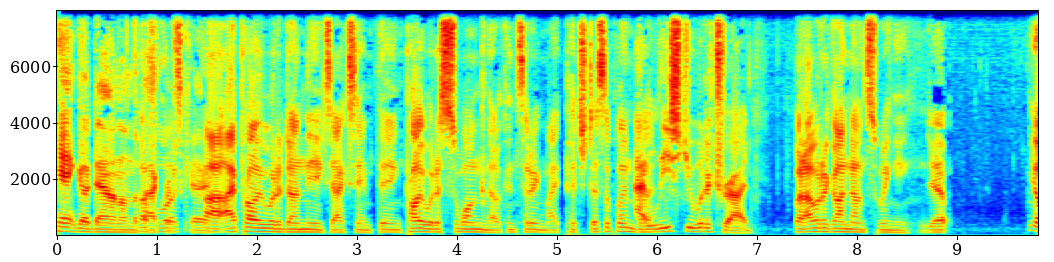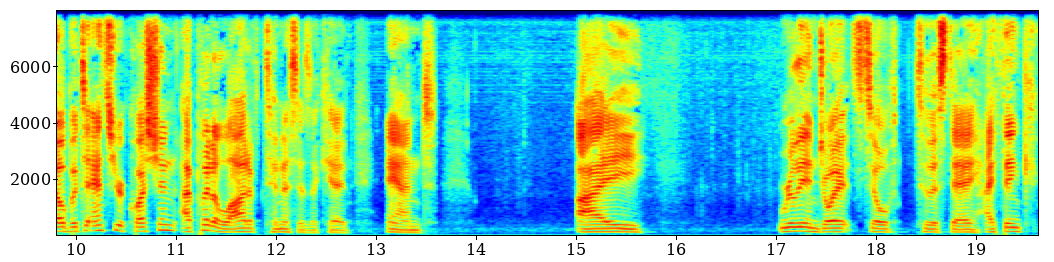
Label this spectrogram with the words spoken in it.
Can't go down on the tough backwards look. K. Uh, I probably would have done the exact same thing. Probably would have swung though, considering my pitch discipline. But, At least you would have tried. but I would have gone down swinging. yep. Yo, but to answer your question, I played a lot of tennis as a kid, and I really enjoy it still to this day. I think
